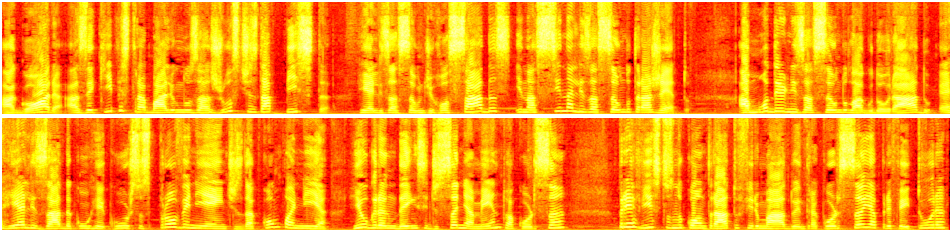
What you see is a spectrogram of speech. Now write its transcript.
Agora, as equipes trabalham nos ajustes da pista, realização de roçadas e na sinalização do trajeto. A modernização do Lago Dourado é realizada com recursos provenientes da Companhia Rio Grandense de Saneamento, a Corsan, previstos no contrato firmado entre a Corsã e a Prefeitura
